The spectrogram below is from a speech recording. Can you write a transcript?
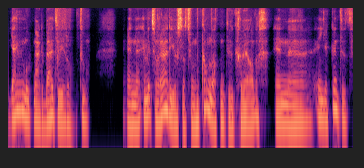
jij moet naar de buitenwereld toe. En, en met zo'n radiostation kan dat natuurlijk geweldig. En, uh, en je kunt het,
